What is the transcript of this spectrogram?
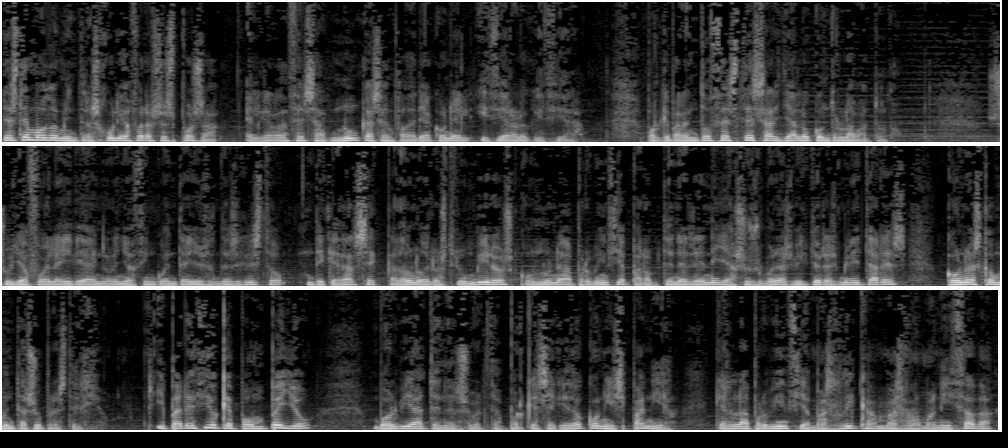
De este modo, mientras Julia fuera su esposa, el gran César nunca se enfadaría con él, hiciera lo que hiciera, porque para entonces César ya lo controlaba todo. Suya fue la idea en el año 52 a.C. de quedarse cada uno de los triunviros con una provincia para obtener en ella sus buenas victorias militares con las que aumentar su prestigio. Y pareció que Pompeyo volvía a tener suerte, porque se quedó con Hispania, que era la provincia más rica, más romanizada,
